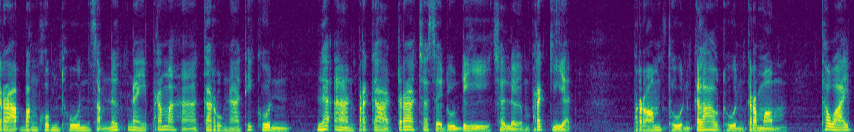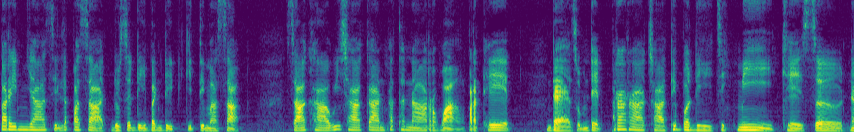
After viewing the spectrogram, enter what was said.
กราบบังคมทูลสำนึกในพระมหากรุณาธิคุณ และอ่านประกาศราชสดุดีเฉลิมพระเกียรติ พร้อมทูลเกล้าทูลกระหม่อม ถวายปริญญาศิลปศาสตร์ดุษฎีบัณฑิตกิติมศักดิ์สาขาวิชาการพัฒนาระหว่างประเทศ แด่สมเด็จพระราชาธิบดีจิกมี่ เคเซอร์น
